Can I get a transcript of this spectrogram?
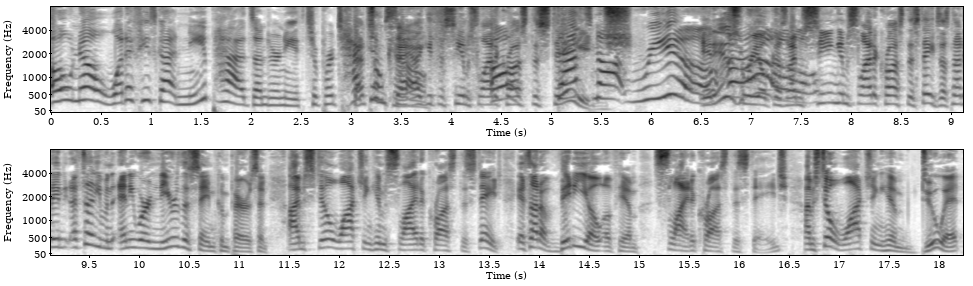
Oh no, what if he's got knee pads underneath to protect That's okay. himself? I get to see him slide Oh, across the oh, stage. That's not real. It is real because I'm Oh. seeing him slide across the stage. That's not any, that's not even anywhere near the same comparison. I'm still watching him slide across the stage. It's not a video of him slide across the stage. I'm still watching him do it.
